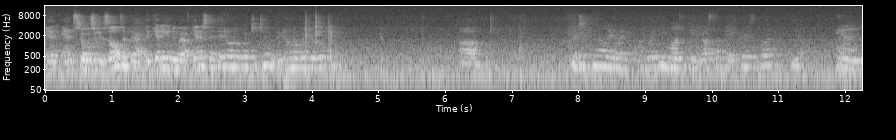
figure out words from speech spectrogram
And, and so as a result of that, they're getting into Afghanistan, they don't know what to do. They don't know what they're looking at. Um, Are you familiar with what you must be Russell Baker's book? Yeah. And,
